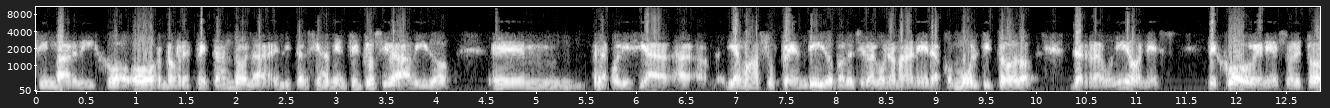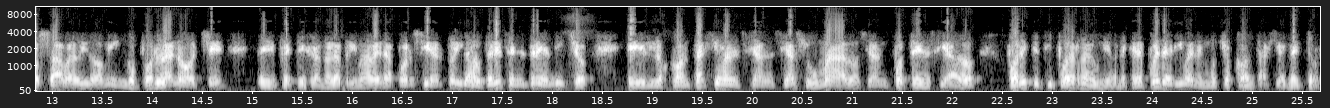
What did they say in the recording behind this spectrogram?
sin barbijo o no respetando la, el distanciamiento. Inclusive ha habido, eh, la policía, digamos, ha suspendido, por decirlo de alguna manera, con multi todo, de reuniones de jóvenes, sobre todo sábado y domingo por la noche, eh, festejando la primavera, por cierto, y las autoridades en el tren han dicho, que los contagios se han, se han sumado, se han potenciado por este tipo de reuniones, que después derivan en muchos contagios, Néstor.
